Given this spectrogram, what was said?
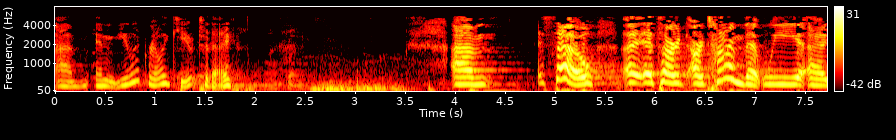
Um, and you look really cute today. Um, so uh, it's our our time that we uh,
